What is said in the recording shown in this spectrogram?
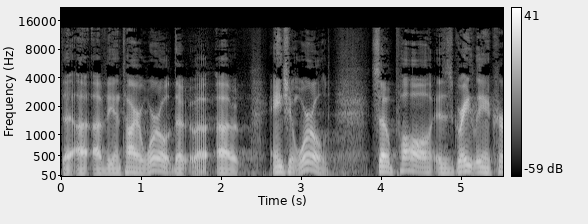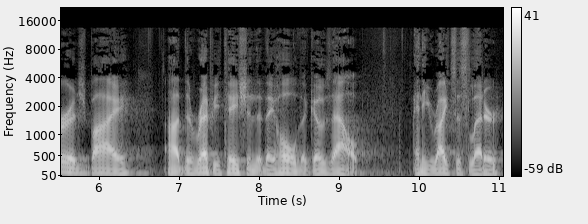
the, uh, of the entire world, the uh, uh, ancient world. So Paul is greatly encouraged by uh, the reputation that they hold that goes out. And he writes this letter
